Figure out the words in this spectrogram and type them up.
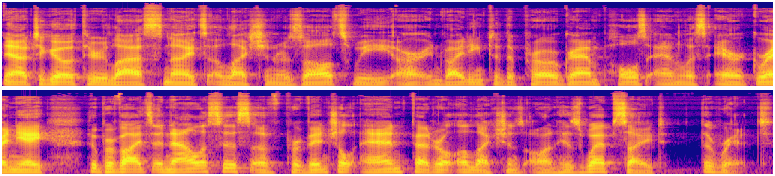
Now, to go through last night's election results, we are inviting to the program polls analyst Eric Grenier, who provides analysis of provincial and federal elections on his website, The Writ.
